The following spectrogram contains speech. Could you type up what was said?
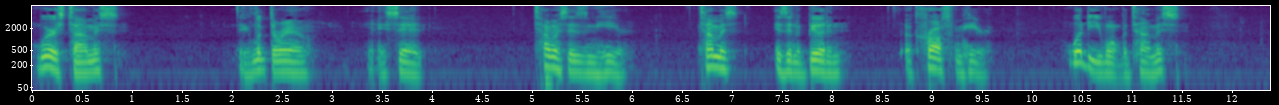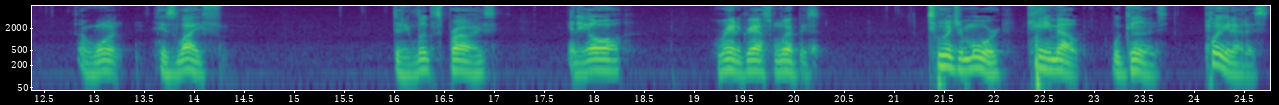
Where's Thomas? They looked around and they said, Thomas isn't here. Thomas is in a building across from here. What do you want with Thomas? I want his life. They looked surprised and they all ran to grab some weapons. 200 more came out with guns, pointed at us,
